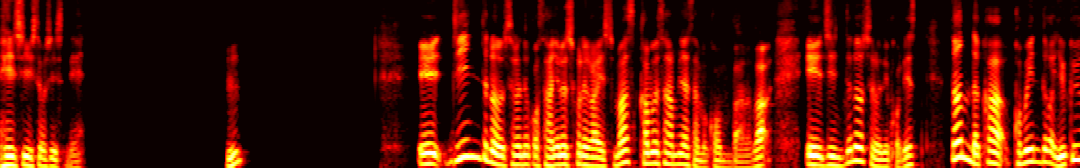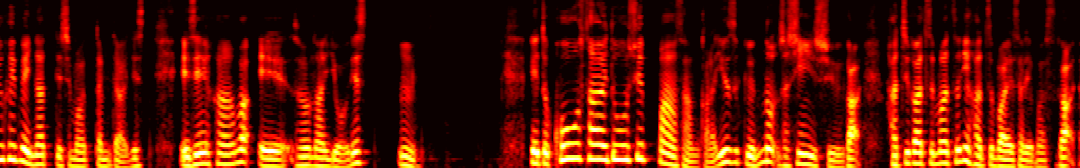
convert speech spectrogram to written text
変身してほしいですね。ん？えー、ジンダの白猫さんよろしくお願いします。カムさん皆様こんばんは。えー、ジンダの白猫です。なんだかコメントが行方不明になってしまったみたいです。え、前半は、えー、その内容です。うん。えっ、と、高裁堂出版さんからゆずくんの写真集が8月末に発売されますが、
